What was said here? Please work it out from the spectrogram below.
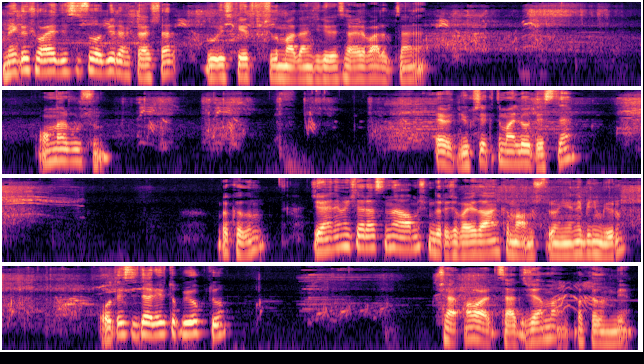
Mega şövalye destesi olabilir arkadaşlar. Bu iskelet fıçılı madenciliği vesaire vardı bir tane. Onlar vursun. Evet yüksek ihtimalle o deste. Bakalım. Cehennem ejderhasını almış mıdır acaba ya da Anka mı almıştır onun yerine bilmiyorum. O destede alev topu yoktu. Çarpma vardı sadece ama bakalım bir.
